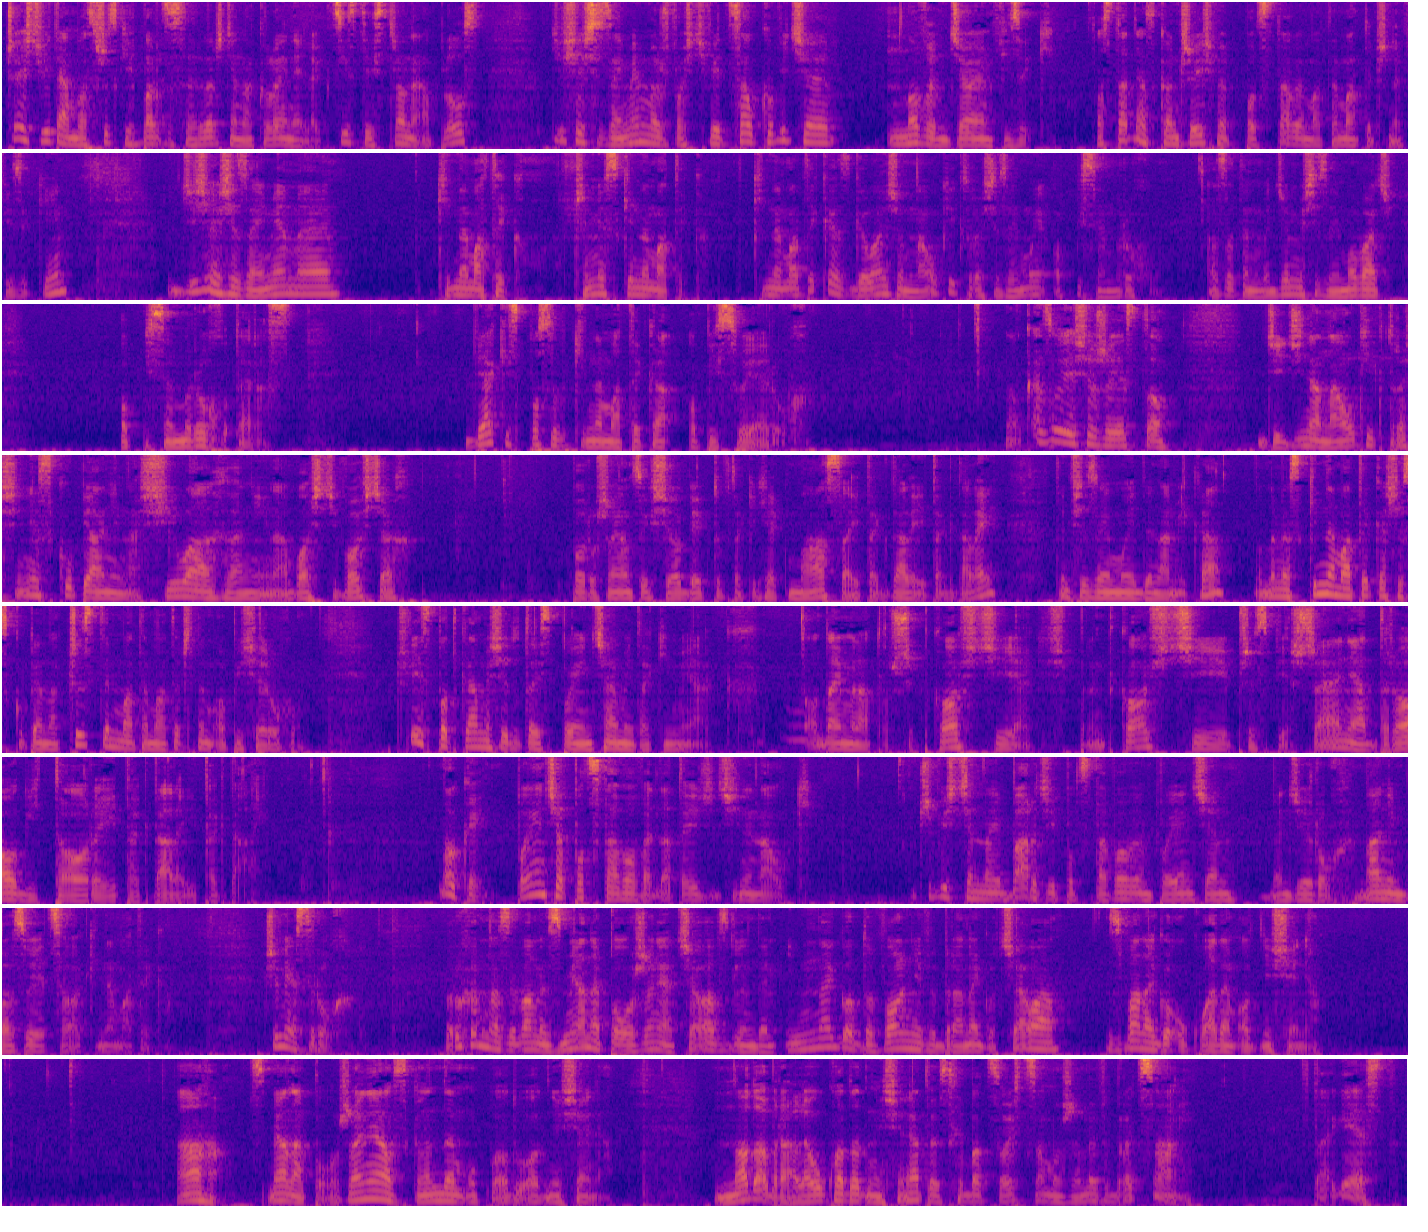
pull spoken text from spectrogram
Cześć, witam Was wszystkich bardzo serdecznie na kolejnej lekcji z tej strony A. Dzisiaj się zajmiemy już właściwie całkowicie nowym działem fizyki. Ostatnio skończyliśmy podstawy matematyczne fizyki. Dzisiaj się zajmiemy kinematyką. Czym jest kinematyka? Kinematyka jest gałęzią nauki, która się zajmuje opisem ruchu. A zatem będziemy się zajmować opisem ruchu teraz. W jaki sposób kinematyka opisuje ruch? No, okazuje się, że jest to dziedzina nauki, która się nie skupia ani na siłach, ani na właściwościach poruszających się obiektów, takich jak masa i tak dalej, i tak. Tym się zajmuje dynamika. Natomiast kinematyka się skupia na czystym matematycznym opisie ruchu. Czyli spotkamy się tutaj z pojęciami takimi jak, no dajmy na to, szybkości, jakieś prędkości, przyspieszenia, drogi, tory i tak okay. pojęcia podstawowe dla tej dziedziny nauki. Oczywiście najbardziej podstawowym pojęciem będzie ruch. Na nim bazuje cała kinematyka. Czym jest ruch? Ruchem nazywamy zmianę położenia ciała względem innego, dowolnie wybranego ciała, zwanego układem odniesienia. Aha, zmiana położenia względem układu odniesienia. No dobra, ale układ odniesienia to jest chyba coś, co możemy wybrać sami. Tak jest.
